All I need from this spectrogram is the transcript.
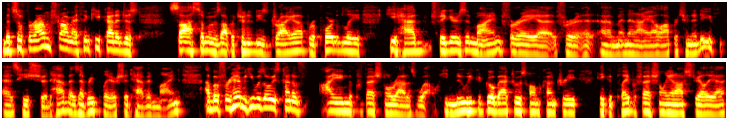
But so for Armstrong, I think he kind of just saw some of his opportunities dry up. Reportedly, he had figures in mind for a uh, for a, um, an NIL opportunity, as he should have, as every player should have in mind. Uh, but for him, he was always kind of eyeing the professional route as well. He knew he could go back to his home country. He could play professionally in Australia.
